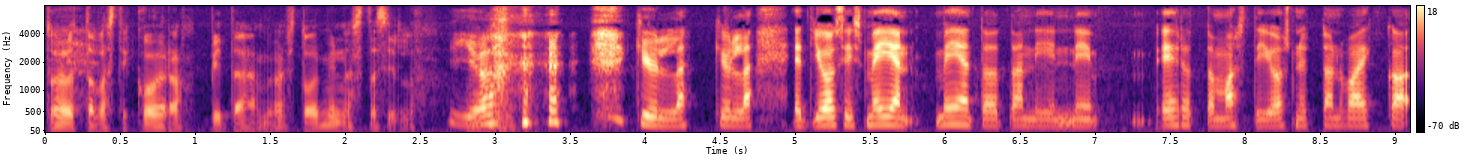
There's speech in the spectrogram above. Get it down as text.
toivottavasti koira pitää myös toiminnasta sillä. Joo, kyllä, kyllä. Et joo, siis meidän, meidän tota niin, niin ehdottomasti, jos nyt on vaikka,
